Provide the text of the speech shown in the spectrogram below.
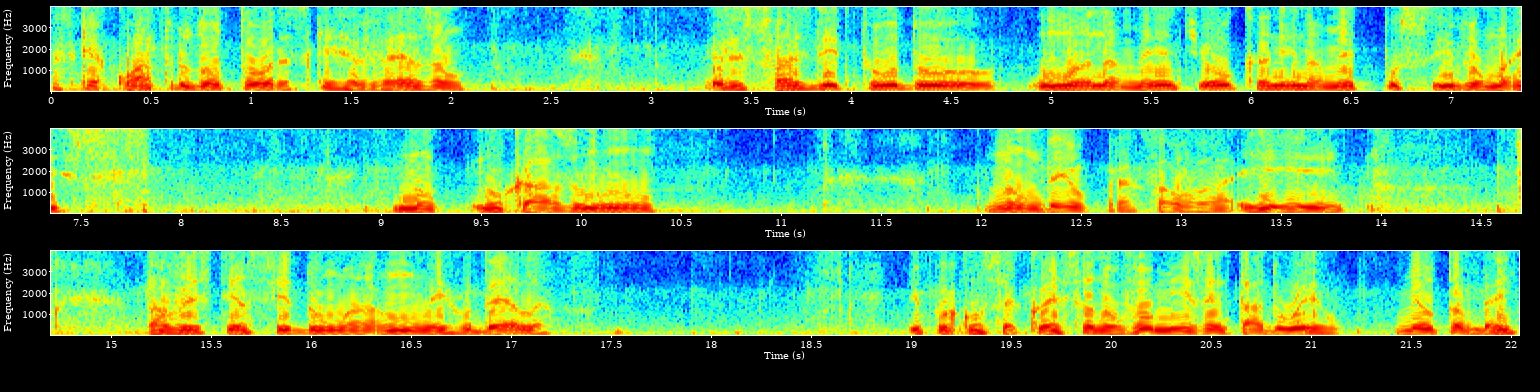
acho que é quatro doutoras que revezam. Eles fazem de tudo humanamente ou caninamente possível, mas no, no caso não, não deu para salvar e talvez tenha sido uma, um erro dela e por consequência não vou me isentar do erro meu também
